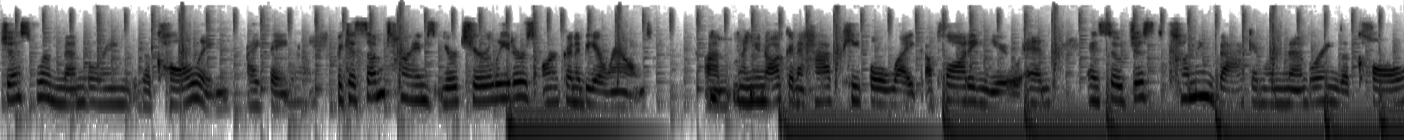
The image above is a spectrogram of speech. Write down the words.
just remembering the calling, I think, because sometimes your cheerleaders aren't going to be around um, mm-hmm. and you're not going to have people like applauding you and and so just coming back and remembering the call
